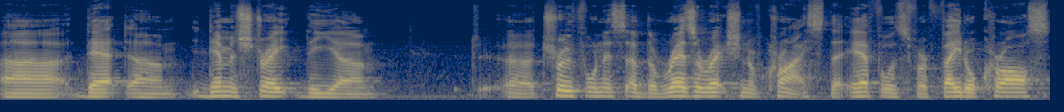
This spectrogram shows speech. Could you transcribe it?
uh, that um, demonstrate the um, uh, truthfulness of the resurrection of Christ. The F was for fatal cross,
